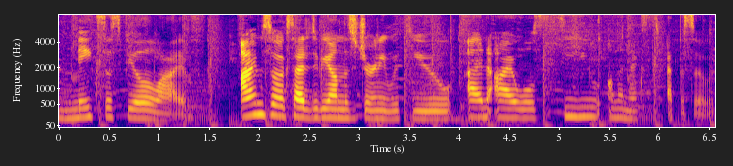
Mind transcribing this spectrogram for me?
makes us feel alive. I'm so excited to be on this journey with you, and I will see you on the next episode.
